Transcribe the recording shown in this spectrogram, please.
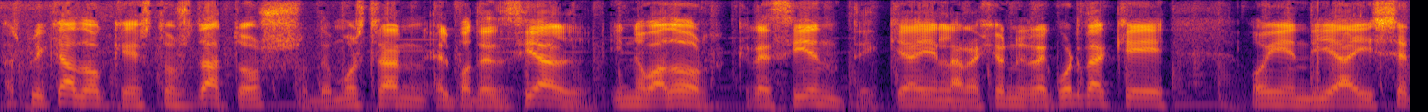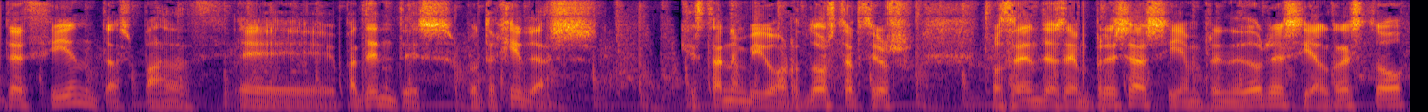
ha explicado que estos datos demuestran el potencial innovador creciente que hay en la región y recuerda que hoy en día hay 700 eh, patentes protegidas que están en vigor, dos tercios procedentes de empresas y emprendedores y el resto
